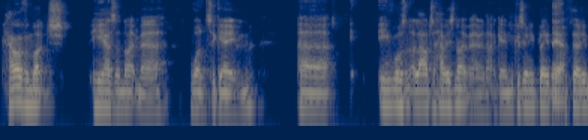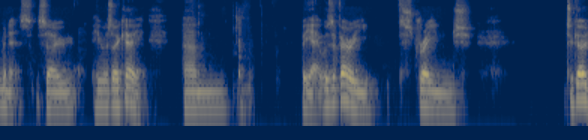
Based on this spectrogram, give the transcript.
however much he has a nightmare once a game, uh, he wasn't allowed to have his nightmare in that game because he only played Yeah. for 30 minutes. So he was okay. Um, but yeah, it was a very strange to go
